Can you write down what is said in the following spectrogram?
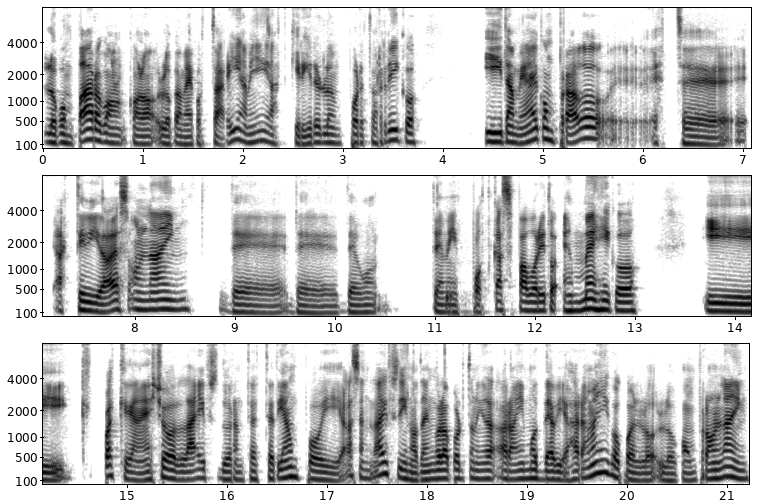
lo comparo con, lo, que me costaría a mí adquirirlo en Puerto Rico. Y también he comprado eh, este, actividades online de, de, de, mis podcasts favoritos en México y pues que han hecho lives durante este tiempo y hacen lives y no tengo la oportunidad ahora mismo de viajar a México, pues lo, lo compro online.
